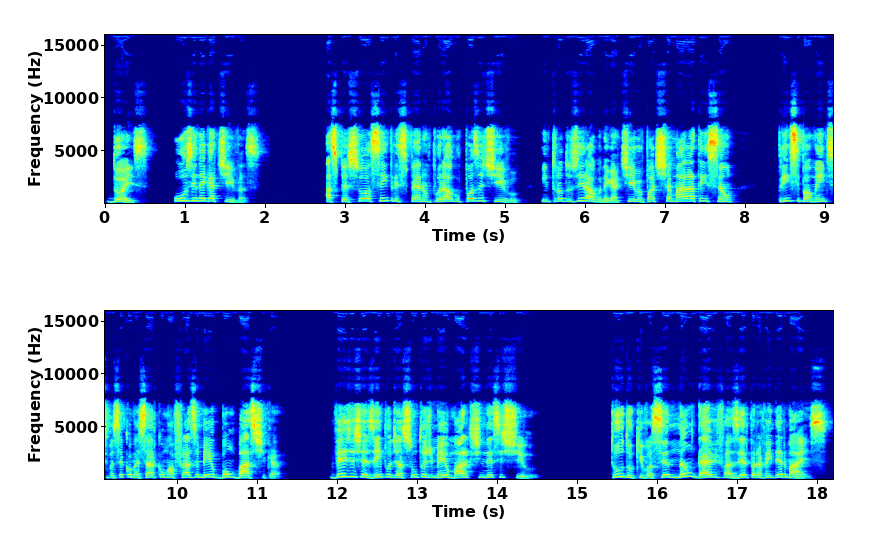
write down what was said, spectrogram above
2. Use negativas. As pessoas sempre esperam por algo positivo. Introduzir algo negativo pode chamar a atenção, principalmente se você começar com uma frase meio bombástica. Veja este exemplo de assunto de e-mail marketing nesse estilo. Tudo o que você não deve fazer para vender mais.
